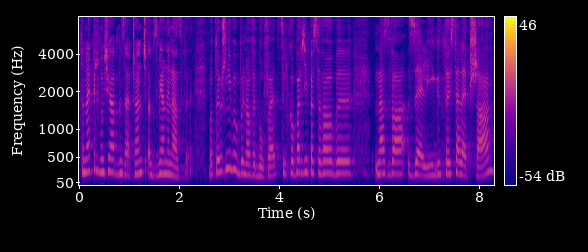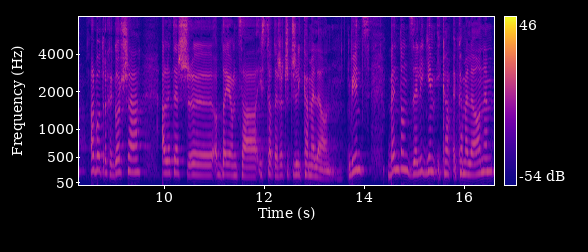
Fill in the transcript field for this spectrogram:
to najpierw musiałabym zacząć od zmiany nazwy, bo to już nie byłby nowy bufet, tylko bardziej pasowałoby nazwa Zelig, to jest ta lepsza, albo trochę gorsza, ale też yy, oddająca istotę rzeczy, czyli kameleon. Więc będąc Zeligiem i kam kameleonem,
